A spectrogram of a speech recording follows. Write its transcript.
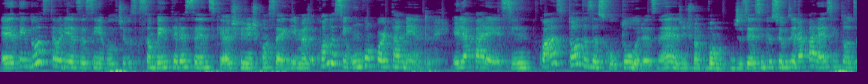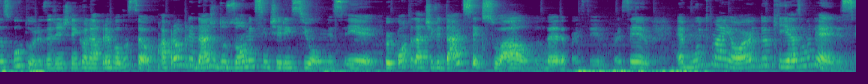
É, tem duas teorias assim evolutivas que são bem interessantes que eu acho que a gente consegue imaginar. Quando assim um comportamento ele aparece em quase todas as culturas, né? A gente vai vamos dizer assim que os ciúmes ele aparece em todas as culturas a gente tem que olhar para a evolução. A probabilidade dos homens sentirem ciúmes e, por conta da atividade sexual né, da parceira do parceiro é muito maior do que as mulheres.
